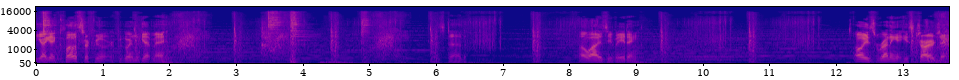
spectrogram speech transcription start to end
You gotta get closer if you're, if you're going to get me. He's dead. Oh wow, he's evading. Oh, he's running it. He's charging.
